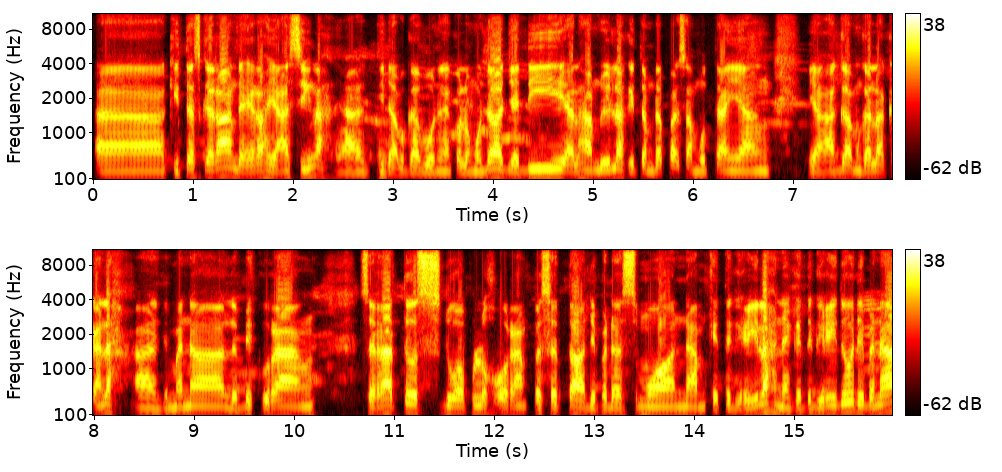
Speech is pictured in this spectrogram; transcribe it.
uh, kita sekarang daerah yang asing lah yang tidak bergabung dengan Kuala Muda jadi alhamdulillah kita mendapat sambutan yang yang agak menggalakkan lah uh, di mana lebih kurang 120 orang peserta daripada semua enam kategori lah. Dan kategori tu di mana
